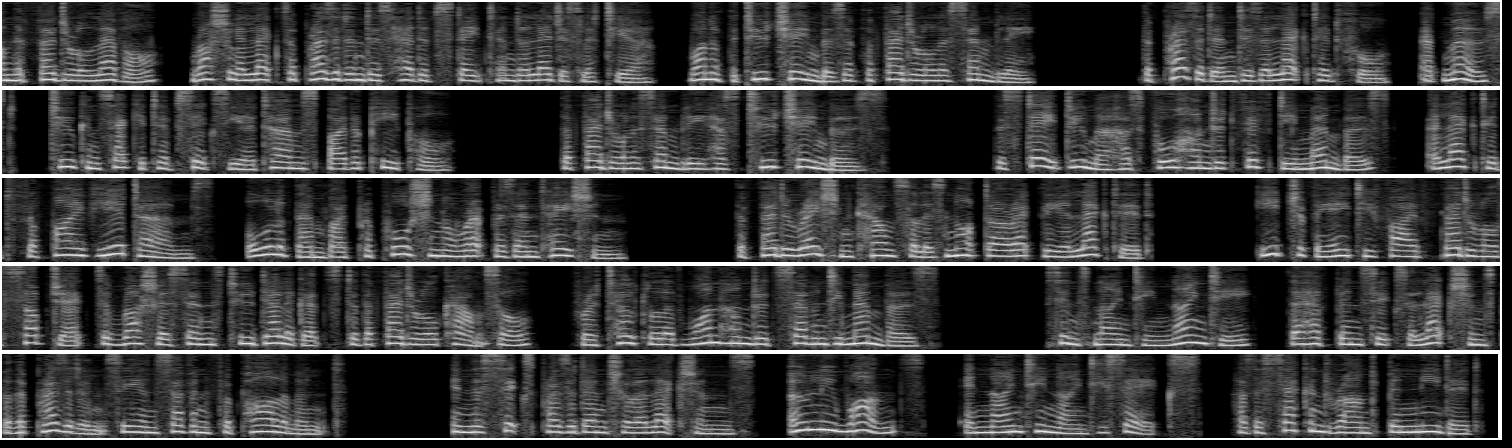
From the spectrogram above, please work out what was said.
On the federal level, Russia elects a president as head of state and a legislature, one of the two chambers of the Federal Assembly. The president is elected for, at most, two consecutive six-year terms by the people. The Federal Assembly has two chambers. The State Duma has 450 members, elected for five-year terms, all of them by proportional representation. The Federation Council is not directly elected, each of the 85 federal subjects of Russia sends two delegates to the Federal Council, for a total of 170 members. Since 1990, there have been six elections for the presidency and seven for parliament. In the six presidential elections, only once, in 1996, has a second round been needed.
